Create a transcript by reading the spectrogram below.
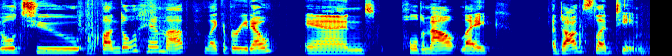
Able to bundle him up like a burrito and pulled him out like a dog sled team.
